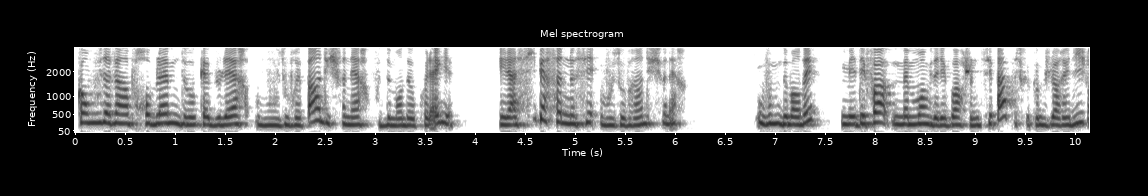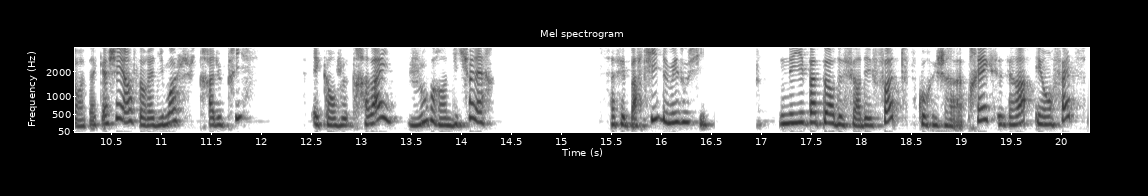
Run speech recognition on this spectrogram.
Quand vous avez un problème de vocabulaire, vous ouvrez pas un dictionnaire, vous demandez aux collègues. Et là, si personne ne sait, vous ouvrez un dictionnaire. Ou vous me demandez. Mais des fois, même moi, vous allez voir, je ne sais pas, parce que comme je leur ai dit, je leur ai pas caché, hein, je leur ai dit, moi, je suis traductrice. Et quand je travaille, j'ouvre un dictionnaire. Ça fait partie de mes outils n'ayez pas peur de faire des fautes, vous corrigerez après, etc. Et en fait,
